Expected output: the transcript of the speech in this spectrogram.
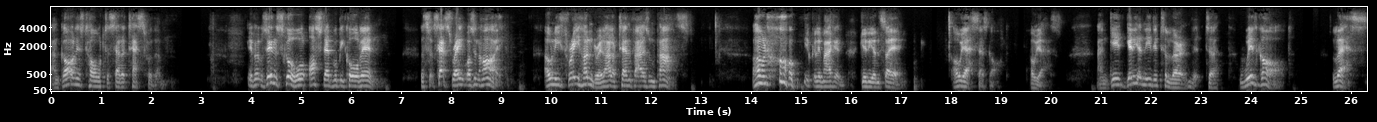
And God is told to set a test for them. If it was in school, Ofsted would be called in. The success rate wasn't high. Only 300 out of 10,000 passed. Oh no, you can imagine Gideon saying, Oh yes, says God. Oh yes. And Gideon needed to learn that uh, with God, less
